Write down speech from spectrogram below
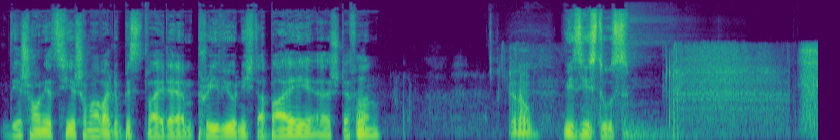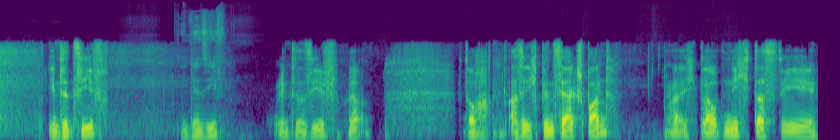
wir schauen jetzt hier schon mal, weil du bist bei der Preview nicht dabei, äh, Stefan. Genau. Wie siehst du es? Intensiv. Intensiv? Intensiv, ja. Doch, also ich bin sehr gespannt. Ja, ich glaube nicht, dass die,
